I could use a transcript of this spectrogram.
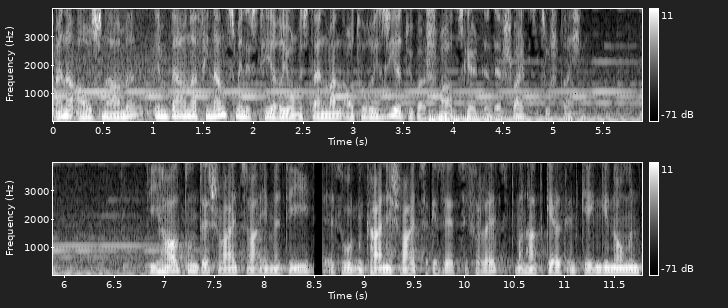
Eine Ausnahme, im Berner Finanzministerium ist ein Mann autorisiert, über Schwarzgeld in der Schweiz zu sprechen. Die Haltung der Schweiz war immer die, es wurden keine Schweizer Gesetze verletzt, man hat Geld entgegengenommen,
